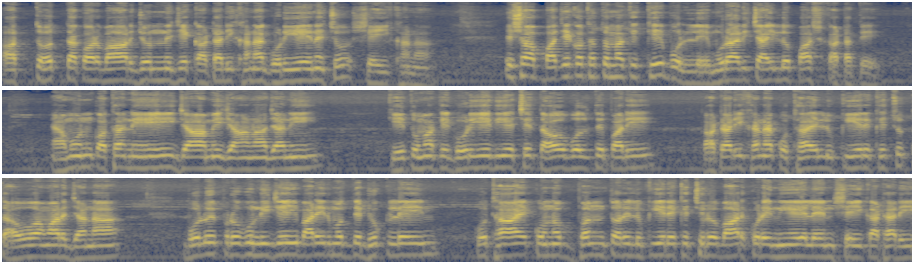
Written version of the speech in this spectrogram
আত্মহত্যা করবার জন্যে যে কাটারি খানা গড়িয়ে এনেছো সেই খানা এসব বাজে কথা তোমাকে কে বললে? মুরারি চাইল পাশ কাটাতে। এমন কথা নেই যা আমি জানা জানি। কে তোমাকে গড়িয়ে দিয়েছে তাও বলতে পারি? কাটারিখানা কোথায় লুকিয়ে রেখেছ তাও আমার জানা। বলে প্রভু নিজেই বাড়ির মধ্যে ঢুকলেন। কোথায় কোন অভ্যন্তরে লুকিয়ে রেখেছিল বার করে নিয়ে এলেন সেই কাঠারি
